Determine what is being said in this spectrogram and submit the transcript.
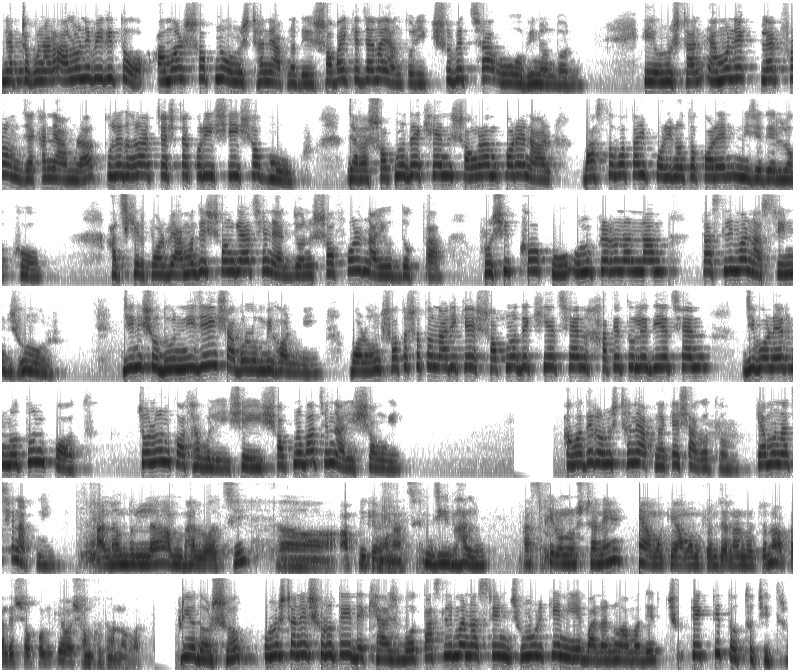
নেত্রকোনার আলো নিবেদিত আমার স্বপ্ন অনুষ্ঠানে আপনাদের সবাইকে জানাই আন্তরিক শুভেচ্ছা ও অভিনন্দন। এই অনুষ্ঠান এমন এক প্ল্যাটফর্ম যেখানে আমরা তুলে ধরার চেষ্টা করি সেই সব মুখ। যারা স্বপ্ন দেখেন, সংগ্রাম করেন আর বাস্তবতায় পরিণত করেন নিজেদের লক্ষ্য। আজকের পর্বে আমাদের সঙ্গে আছেন একজন সফল নারী উদ্যোক্তা, প্রশিক্ষক ও অনুপ্রেরণার নাম তাসলিমা নাসরিন ঝুমুর। যিনি শুধু নিজেই স্বাবলম্বী হননি বরং শত শত নারীকে স্বপ্ন দেখিয়েছেন হাতে তুলে দিয়েছেন জীবনের নতুন পথ। চলুন কথা বলি সেই স্বপ্নবাজ নারীর সঙ্গে। আমাদের অনুষ্ঠানে আপনাকে স্বাগতম। কেমন আছেন আপনি? আলহামদুলিল্লাহ আমি ভালো আছি। আহ, আপনি কেমন আছেন? জি ভালো। আজকের অনুষ্ঠানে আমাকে আমন্ত্রণ জানানোর জন্য আপনাদের সকলকে অসংখ্য ধন্যবাদ। প্রিয় দর্শক, অনুষ্ঠানের শুরুতেই দেখে আসব তাসলিমা নাসরিন ঝুমুরকে নিয়ে বানানো আমাদের ছোট্ট একটি তথ্যচিত্র।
